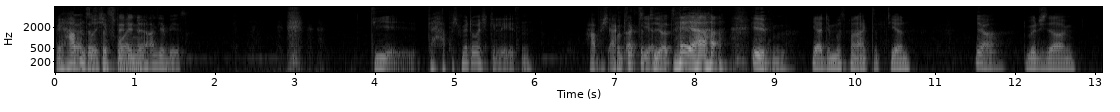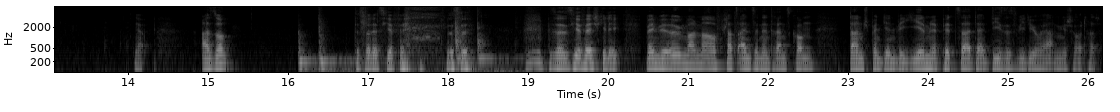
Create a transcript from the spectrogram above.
Wir haben ja, das, solche das steht in den Freunde, AGBs. Die, da habe ich mir durchgelesen. Habe ich Und akzeptiert. akzeptiert. ja. Eben. ja, die muss man akzeptieren, Ja. würde ich sagen. Also, das wird jetzt hier, das wird, das wird jetzt hier festgelegt. Wenn wir irgendwann mal auf Platz 1 in den Trends kommen, dann spendieren wir jedem eine Pizza, der dieses Video hier angeschaut hat.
